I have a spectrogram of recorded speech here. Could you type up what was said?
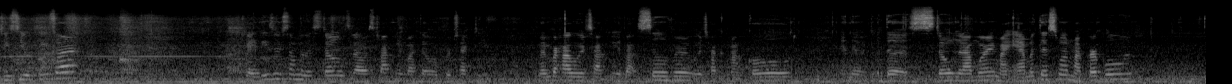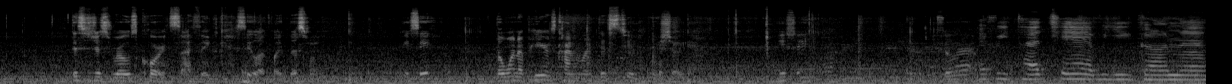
Do you see what these are? Okay, these are some of the stones that I was talking about that protect you. Remember how we were talking about silver, we were talking about gold, and then the stone that I'm wearing, my amethyst one, my purple one? This is just rose quartz, I think. See, look, like this one. You see? The one up here is kind of like this too. Let me show you. You see? You feel that? If we touch it, we gonna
